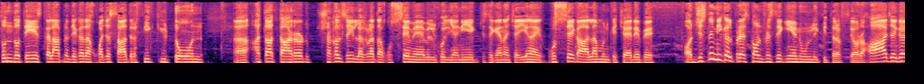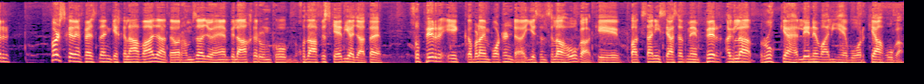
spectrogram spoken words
तुंद तेज कल आपने देखा था ख्वाजा साद रफीक की टोन अता तारड़ शक्ल से ही लग रहा था गुस्से में बिल्कुल, यानी एक जैसे कहना चाहिए ना गुस्से का आलम उनके चेहरे पे। और जिसने भी कल प्रेस कॉन्फ्रेंस की है नून लीग की तरफ़ से। और आज अगर फ़र्ज़ करें फैसला इनके खिलाफ आ जाता है और हमजा जो है, बिलाखिर उनको खुदाफिज कह दिया जाता है। सो फिर एक बड़ा इंपॉर्टेंट ये सिलसिला होगा कि पाकिस्तानी सियासत में फिर अगला रुख क्या है, लेने वाली है वो और क्या होगा।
